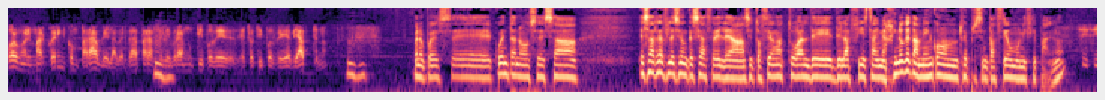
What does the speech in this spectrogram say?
bueno, el marco era incomparable, la verdad, para celebrar un tipo de, estos tipos de, de actos, ¿no? Bueno, pues eh, cuéntanos esa esa reflexión que se hace de la situación actual de, de, la fiesta, imagino que también con representación municipal, ¿no? Sí, sí,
